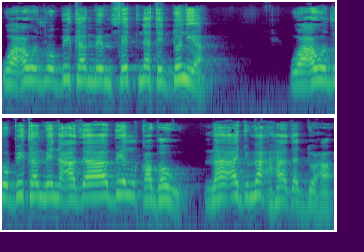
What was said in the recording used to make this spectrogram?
وأعوذ بك من فتنة الدنيا. وأعوذ بك من عذاب القبر. ما أجمع هذا الدعاء.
